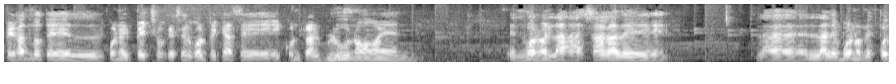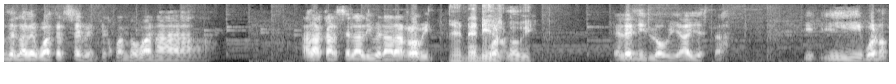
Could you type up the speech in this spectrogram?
pegándote el, con el pecho, que es el golpe que hace contra el Blue, ¿no? En, en, bueno, en la saga de. La, la de, bueno, después de la de Water 7, que es cuando van a, a la cárcel a liberar a Robin. En Ennis Bueno. Lobby. El Ennis Lobby, ahí está. Y, y, bueno,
